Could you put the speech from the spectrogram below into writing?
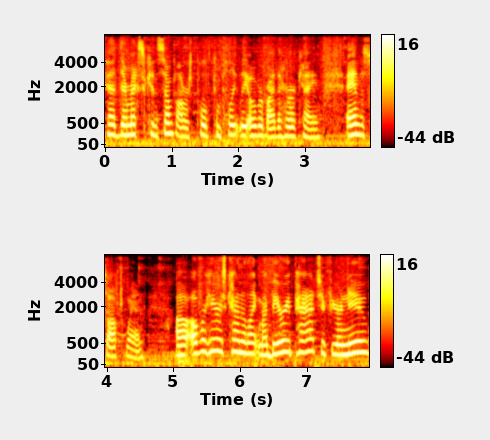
had their Mexican sunflowers pulled completely over by the hurricane and the soft wind. Uh, over here is kind of like my berry patch. If you're new,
